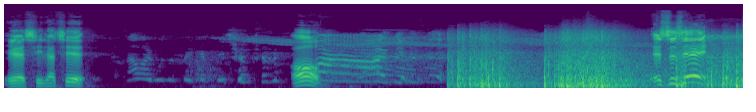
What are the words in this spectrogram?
Yeah, see, that's it. Oh, this is it.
